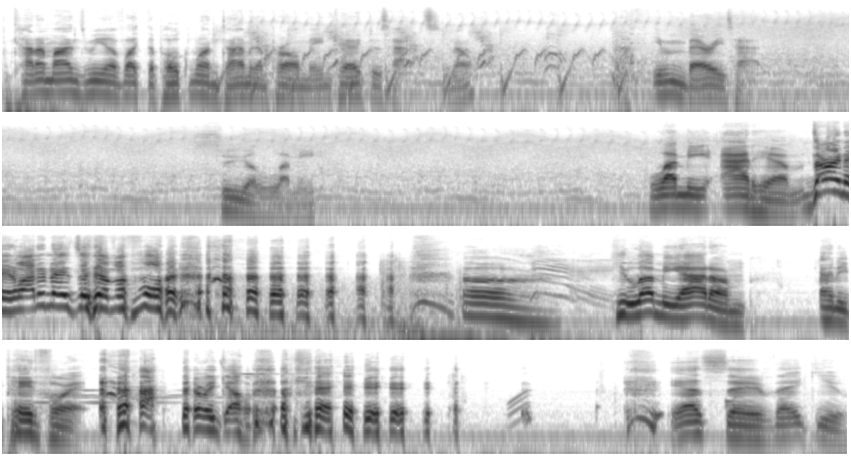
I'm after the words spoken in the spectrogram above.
It kind of reminds me of like the Pokemon Diamond and Pearl main characters' hats. You know, even Barry's hat. See ya, Lemmy. Let me add him. Darn it! Why didn't I say that before? oh, he let me add him, and he paid for it. there we go. Okay. yes, save. Thank you.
